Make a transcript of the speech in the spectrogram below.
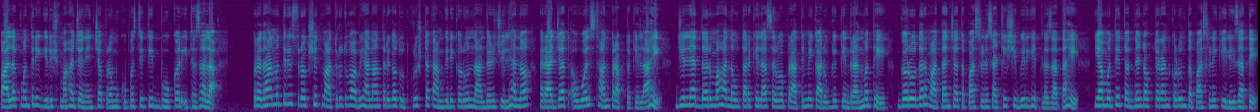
पालकमंत्री गिरीश महाजन यांच्या प्रमुख उपस्थितीत भोकर इथं झाला. प्रधानमंत्री सुरक्षित मातृत्व अभियानांतर्गत उत्कृष्ट कामगिरी करून नांदेड जिल्ह्यानं राज्यात अव्वल स्थान प्राप्त केलं आहे. जिल्ह्यात दरमहा नऊ तारखेला सर्व प्राथमिक आरोग्य केंद्रांमध्ये गरोदर मातांच्या तपासणीसाठी शिबिर घेतलं जात आहे. यामध्ये तज्ज्ञ डॉक्टरांकडून तपासणी केली जाते.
